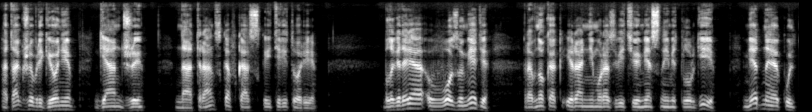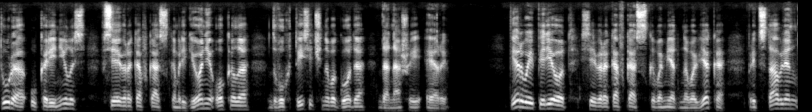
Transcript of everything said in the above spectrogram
а также в регионе Гянджи на транскавказской территории. Благодаря ввозу меди, равно как и раннему развитию местной металлургии, медная культура укоренилась в северокавказском регионе около 2000 года до нашей эры. Первый период северокавказского медного века представлен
